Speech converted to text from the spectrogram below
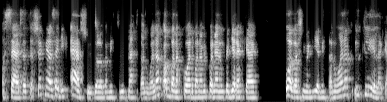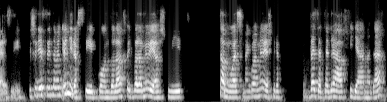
a szerzeteseknél az egyik első dolog, amit ők megtanulnak, abban a korban, amikor nálunk a gyerekek olvasni, meg írni tanulnak, ők lélegezni. És ugye szerintem egy annyira szép gondolat, hogy valami olyasmit tanulsz meg, valami olyasmire vezeted rá a figyelmedet,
